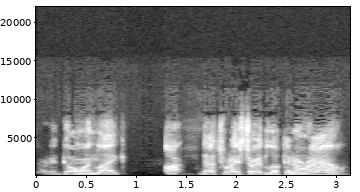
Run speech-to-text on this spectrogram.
started going like, that's when I started looking around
